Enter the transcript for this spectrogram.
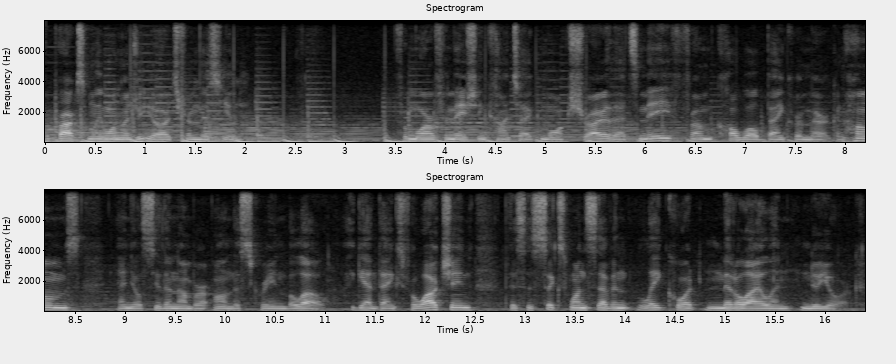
approximately 100 yards from this unit. For more information, contact Mark Schreier, that's me, from Coldwell Banker American Homes, and you'll see the number on the screen below. Again, thanks for watching. This is 617 Lake Court, Middle Island, New York.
